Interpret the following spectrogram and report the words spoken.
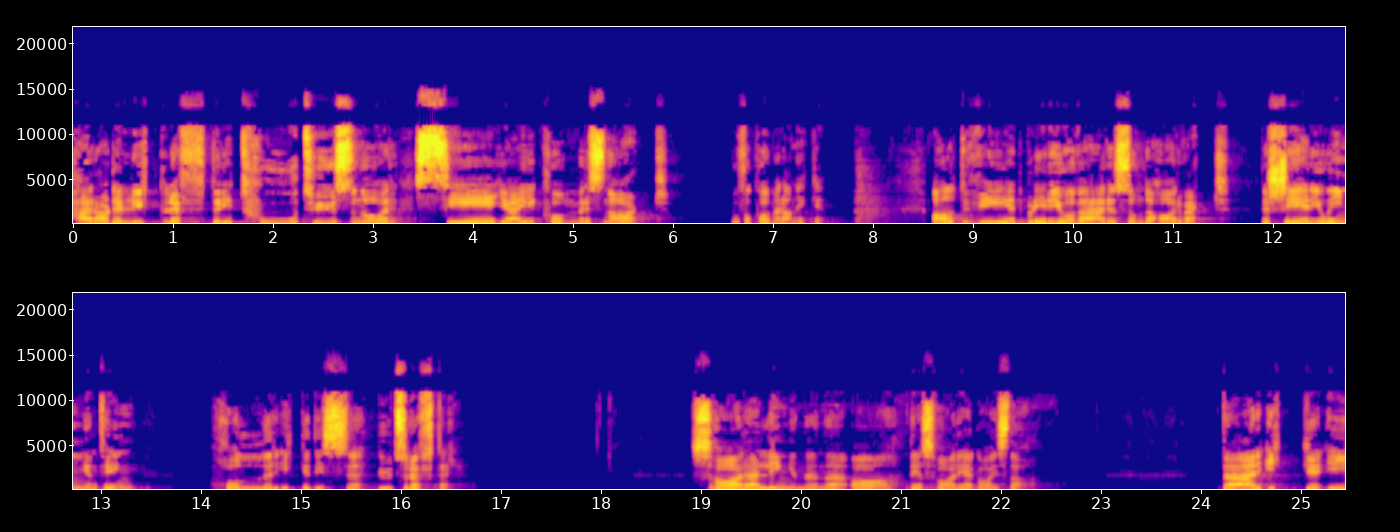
Her har det lytt løfter i 2000 år. Se, jeg kommer snart. Hvorfor kommer han ikke? Alt ved blir jo å være som det har vært. Det skjer jo ingenting. Holder ikke disse Guds løfter? Svaret er lignende av det svaret jeg ga i stad. Det er ikke i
